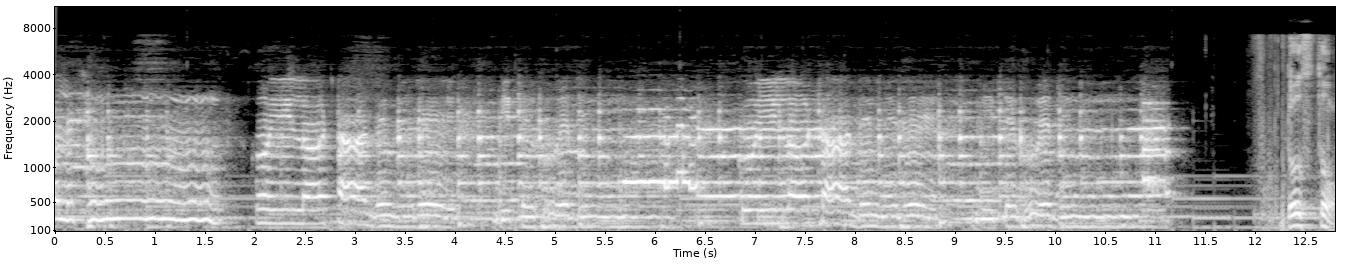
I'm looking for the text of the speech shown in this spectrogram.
प्यारे पल छू। कोई लौटा दे मेरे बीते हुए दिन। कोई लौटा दे मेरे बीते हुए दिन। दोस्तों,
